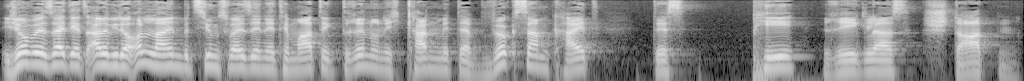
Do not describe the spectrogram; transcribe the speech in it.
Ich hoffe, ihr seid jetzt alle wieder online bzw. in der Thematik drin und ich kann mit der Wirksamkeit des P-Reglers starten.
